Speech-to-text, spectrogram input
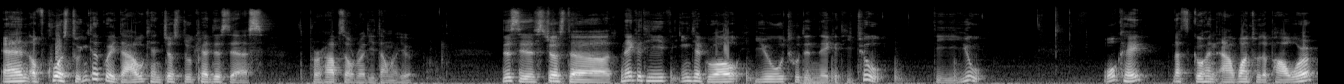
And of course, to integrate that, we can just look at this as perhaps already done right here. This is just the negative integral u to the negative 2 du. Okay, let's go ahead and add 1 to the power.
